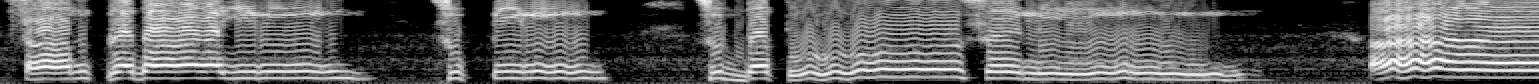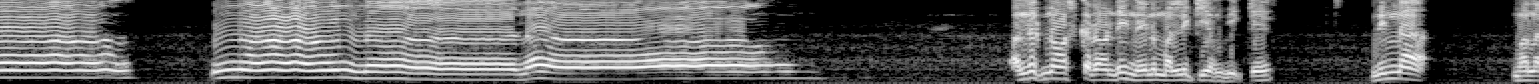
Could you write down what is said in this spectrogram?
సాంప్రదాయిని సుప్పిని శుద్ధ పూసని ఆ, అందరికి నమస్కారం అండి. నేను మల్లికి ఎంవికే. నిన్న మన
